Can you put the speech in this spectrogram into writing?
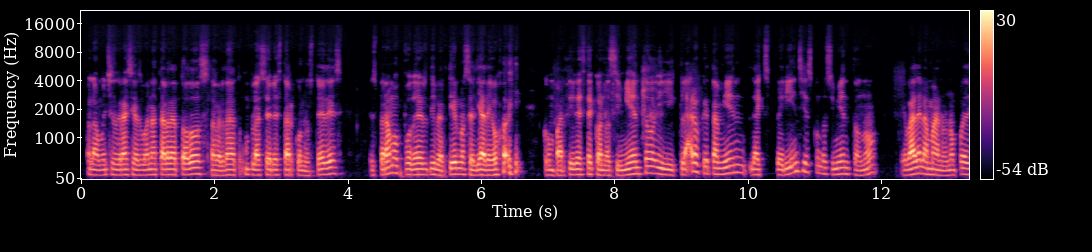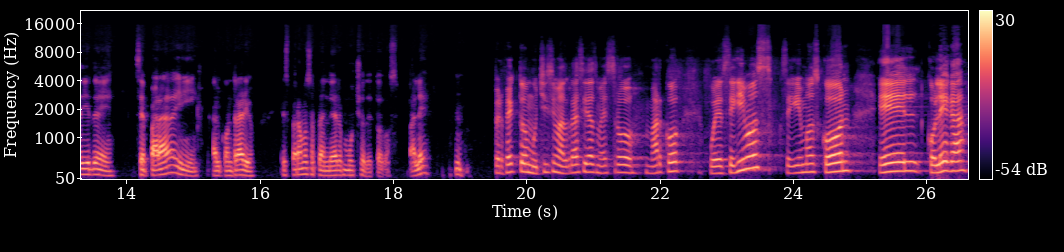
Hola, muchas gracias. Buena tarde a todos. La verdad, un placer estar con ustedes. Esperamos poder divertirnos el día de hoy, compartir este conocimiento y claro que también la experiencia es conocimiento, ¿no? va de la mano, no puede ir de separada y al contrario Esperamos aprender mucho de todos, ¿vale? Perfecto, muchísimas gracias, maestro Marco. Pues seguimos, seguimos con el colega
